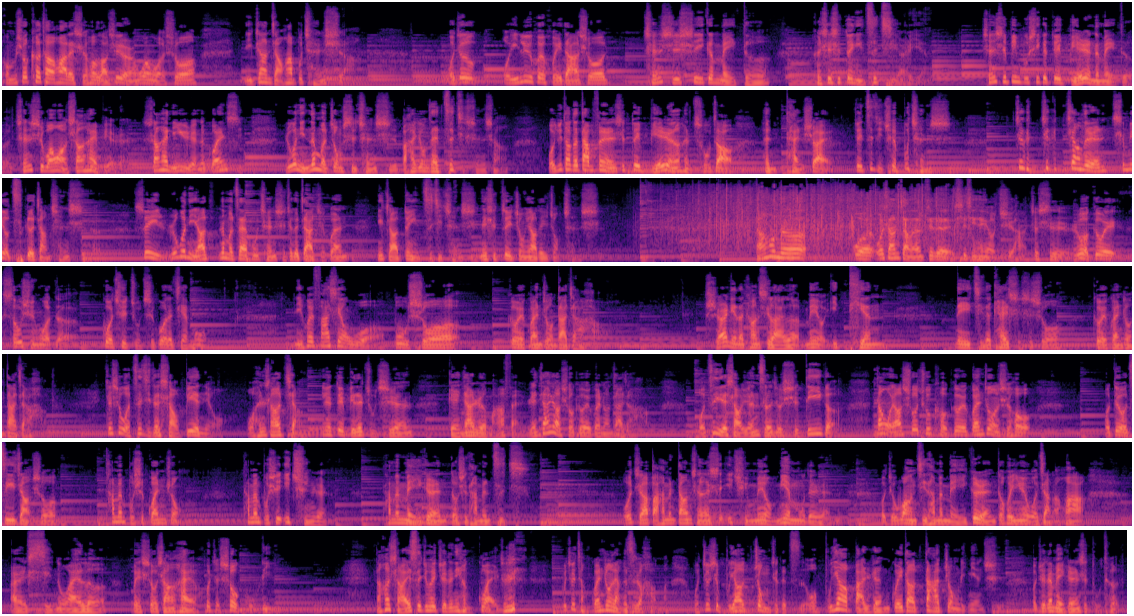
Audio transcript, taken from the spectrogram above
我们说客套话的时候，老是有人问我说：“你这样讲话不诚实啊？”我就我一律会回答说：“诚实是一个美德，可是是对你自己而言。诚实并不是一个对别人的美德，诚实往往伤害别人，伤害你与人的关系。如果你那么重视诚实，把它用在自己身上，我遇到的大部分人是对别人很粗糙、很坦率，对自己却不诚实。”这个这个这样的人是没有资格讲诚实的，所以如果你要那么在乎诚实这个价值观，你只要对你自己诚实，那是最重要的一种诚实。然后呢，我我想讲的这个事情很有趣哈，就是如果各位搜寻我的过去主持过的节目，你会发现我不说各位观众大家好，十二年的康熙来了，没有一天。那一集的开始是说：“各位观众，大家好。”，这是我自己的小别扭，我很少讲，因为对别的主持人给人家惹麻烦，人家要说“各位观众，大家好”。我自己的小原则就是：第一个，当我要说出口“各位观众”的时候，我对我自己讲说：“他们不是观众，他们不是一群人，他们每一个人都是他们自己。我只要把他们当成了是一群没有面目的人。”我就忘记他们每一个人都会因为我讲的话而喜怒哀乐，会受伤害或者受鼓励。然后小 S 就会觉得你很怪，就是不就讲观众两个字就好吗？我就是不要众这个字，我不要把人归到大众里面去。我觉得每个人是独特的。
